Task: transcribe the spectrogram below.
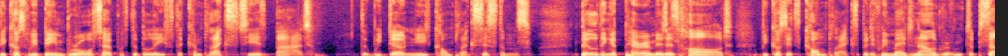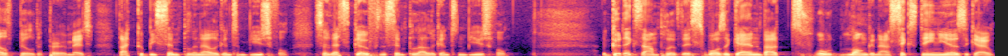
because we've been brought up with the belief that complexity is bad, that we don't need complex systems. Building a pyramid is hard because it's complex, but if we made an algorithm to self-build a pyramid, that could be simple and elegant and beautiful. So let's go for the simple, elegant and beautiful. A good example of this was, again, about, well, longer now, 16 years ago.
